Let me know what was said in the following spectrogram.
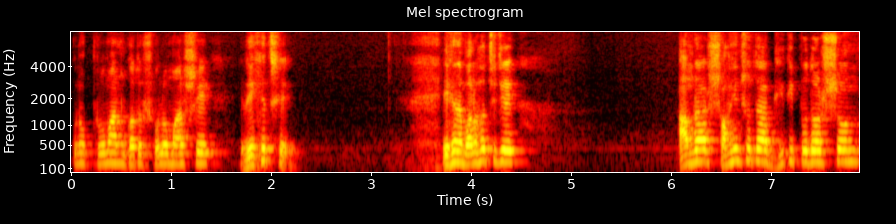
কোনো প্রমাণ গত ষোলো মাসে রেখেছে? এখানে বলা হচ্ছে যে, আমরা সহিংসতা, ভীতি প্রদর্শন,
